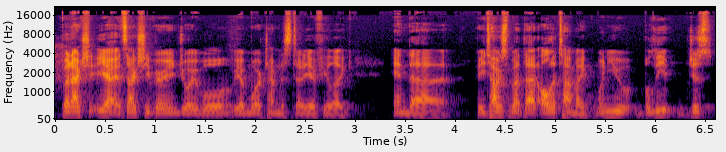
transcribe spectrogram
but actually, yeah, it's actually very enjoyable. We have more time to study. I feel like, and uh, but he talks about that all the time. Like when you believe, just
